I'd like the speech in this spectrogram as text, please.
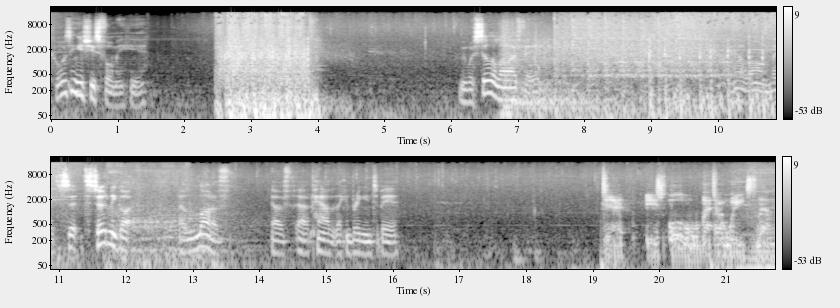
Causing issues for me here. I mean, we're still alive there. Certainly got a lot of of uh, power that they can bring into bear. Death is all that awaits them.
